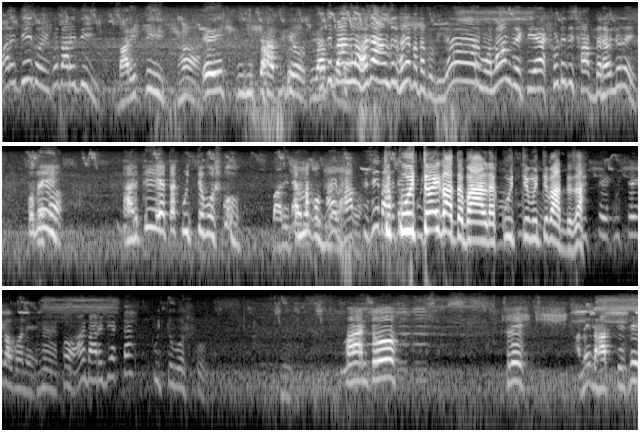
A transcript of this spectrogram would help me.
বাড়িতে কই কই বাড়িতে? বাড়িতে? হ্যাঁ। এই তিনটা দিও তুই বাংলা ভাষা আন্তর ভেজা কথা কবি। আর মলাম দেখি একশো টি সাত বের হইল রে। কবে বাড়িতে একটা কুইতে বসবো। বাড়িতে এমন কবি। আমি ভাবতেছি তুই বাড়িতে কত বালটা কুইতে মুইতে বাদ দে যা। হ্যাঁ ক, আমি বাড়িতে একটা কুইতে বসবো। One two three. আমি ভাবতেছি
